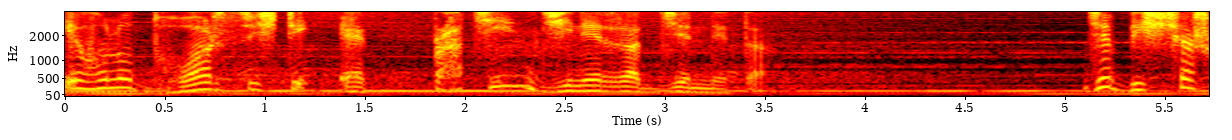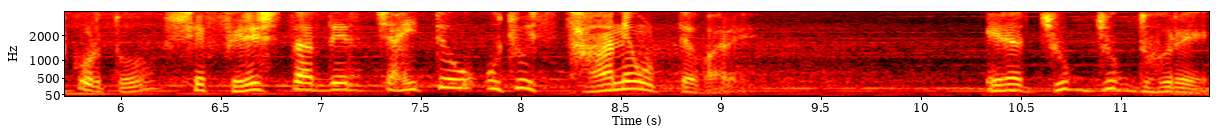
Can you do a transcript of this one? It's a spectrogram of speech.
এ হলো ধোয়ার সৃষ্টি এক প্রাচীন জিনের রাজ্যের নেতা। যে বিশ্বাস করত সে ফেরেশতাদের চাইতেও উঁচু স্থানে উঠতে পারে। এরা যুগ যুগ ধরে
